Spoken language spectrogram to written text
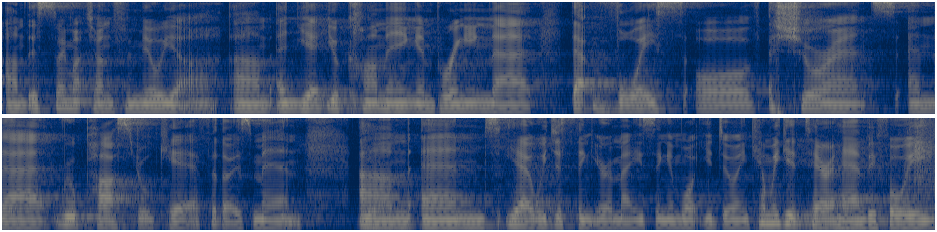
Um, there's so much unfamiliar, um, and yet you're coming and bringing that that voice of assurance and that real pastoral care for those men. Um, and yeah, we just think you're amazing in what you're doing. Can we give Tara a hand before we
